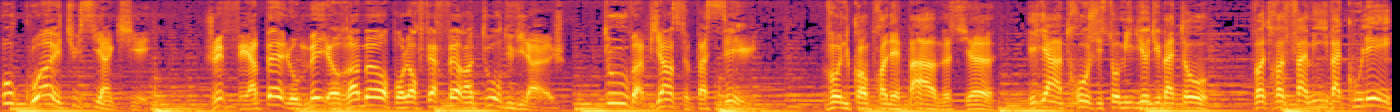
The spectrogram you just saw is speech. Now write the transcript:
Pourquoi es-tu si inquiet? J'ai fait appel aux meilleurs rameurs pour leur faire faire un tour du village. Tout va bien se passer. Vous ne comprenez pas, monsieur. Il y a un trou juste au milieu du bateau. Votre famille va couler.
